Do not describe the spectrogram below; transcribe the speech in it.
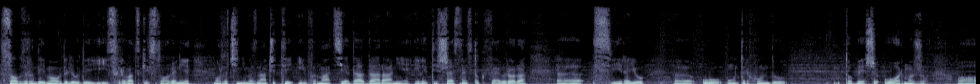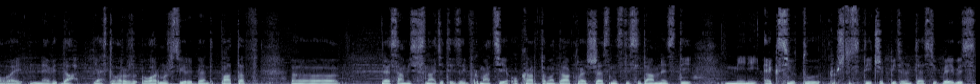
s obzirom da ima ovde ljudi iz Hrvatske i Slovenije, možda će njima značiti informacija da dan ranije ili ti 16. februara uh, sviraju uh, u Unterhundu to beše u Ormažu ovaj ne da jeste Ormaž, Ormaž svira band Pataf uh, E, sami se snađete za informacije o kartama. Dakle, 16. 17. mini XU2 što se tiče Peter and Tessie Babies.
